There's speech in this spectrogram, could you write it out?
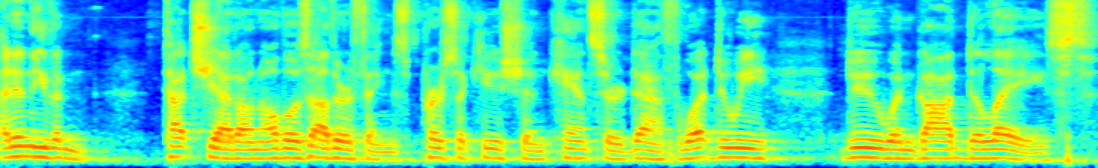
I didn't even touch yet on all those other things persecution, cancer, death. What do we do when God delays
